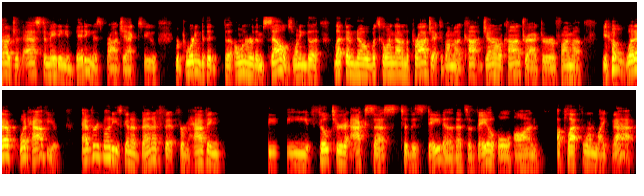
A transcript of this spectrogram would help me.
charge of estimating and bidding this project to reporting to the, the owner themselves wanting to let them know what's going on in the project if i'm a co- general contractor or if i'm a you know whatever what have you everybody's going to benefit from having the, filtered access to this data that's available on a platform like that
